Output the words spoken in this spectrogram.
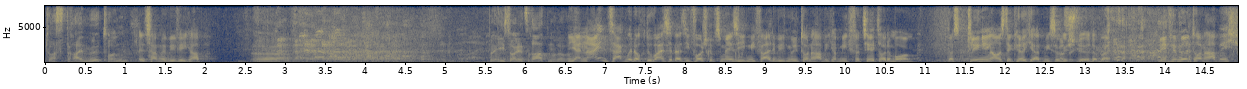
Du hast drei Mülltonnen? Jetzt Sag mir, wie viel ich habe. Ich soll jetzt raten, oder was? Ja, nein, sag mir doch. Du weißt ja, dass ich vorschriftsmäßig mich verhalte. Wie viele Mülltonnen habe ich? Ich habe mich verzählt heute Morgen. Das Klingeln aus der Kirche hat mich so gestört dabei. Wie viele Mülltonnen habe ich?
